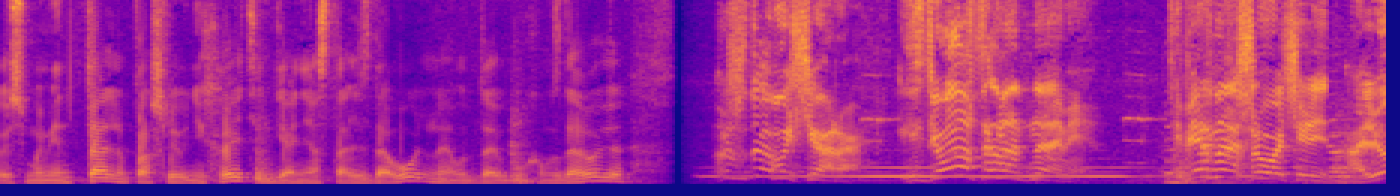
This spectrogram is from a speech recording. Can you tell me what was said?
То есть моментально пошли у них рейтинги, они остались довольны, вот дай бог им здоровья. Ну что, бычара, издевался над нами? Теперь наша очередь. Алло,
